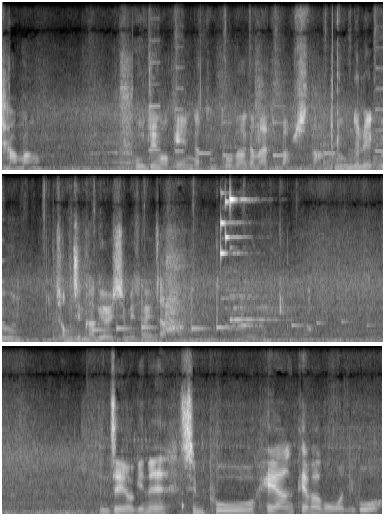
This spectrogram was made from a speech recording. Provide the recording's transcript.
샤망. 오징어 게임 같은 도박은 하지 맙시다. 오늘의 교훈 정직하게 열심히 살자. 이제 여기는 진포 해양 테마공원이고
